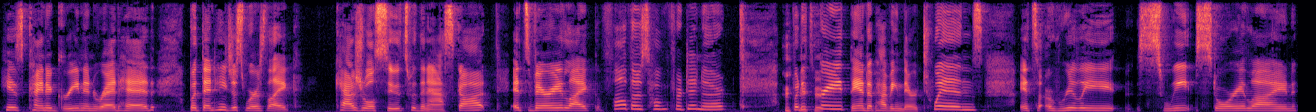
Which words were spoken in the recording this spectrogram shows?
his kind of green and red head, but then he just wears like casual suits with an ascot. It's very like, father's home for dinner. But it's great. they end up having their twins. It's a really sweet storyline.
